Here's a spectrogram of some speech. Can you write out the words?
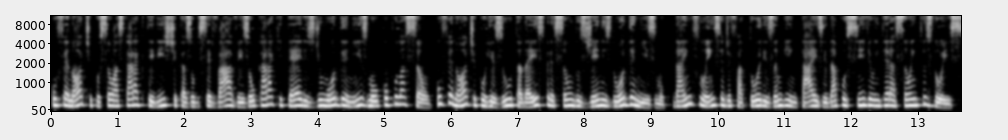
O fenótipo são as características observáveis ou caracteres de um organismo ou população. O fenótipo resulta da expressão dos genes do organismo, da influência de fatores ambientais e da possível interação entre os dois.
